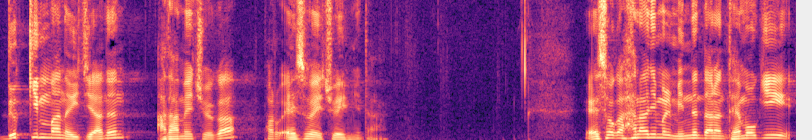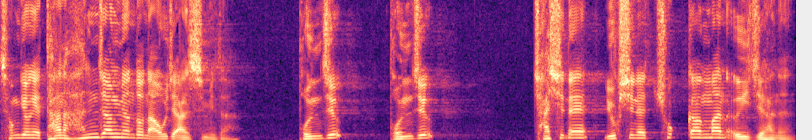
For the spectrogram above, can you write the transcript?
느낌만 의지하는 아담의 죄가 바로 에서의 죄입니다. 에서가 하나님을 믿는다는 대목이 성경에 단 한 장면도 나오지 않습니다. 본즉, 본즉, 자신의 육신의 촉각만 의지하는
